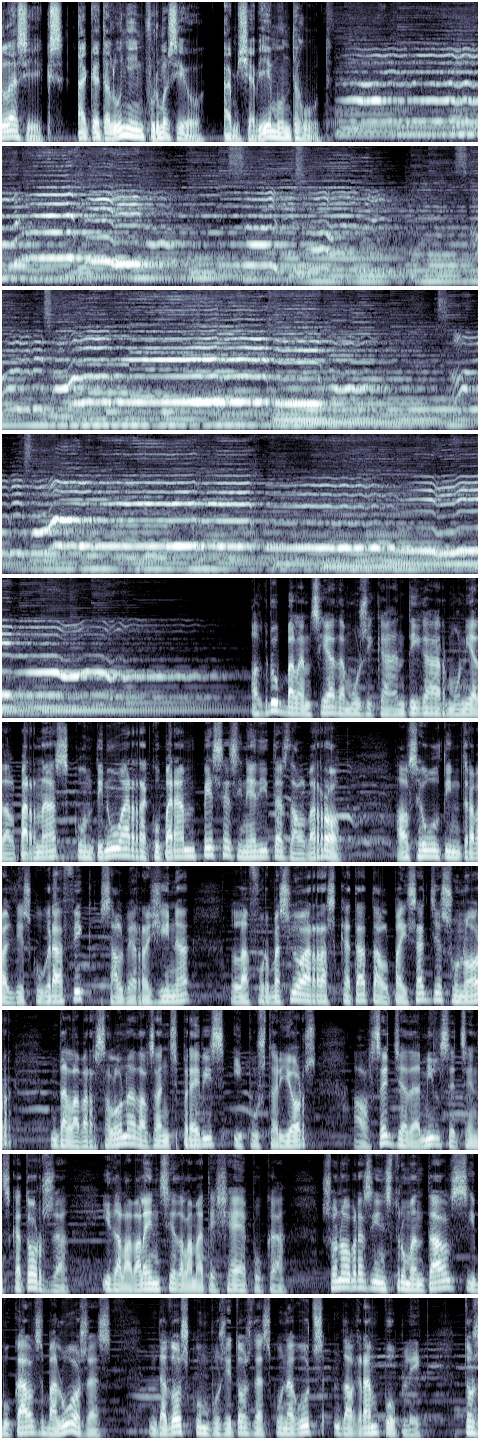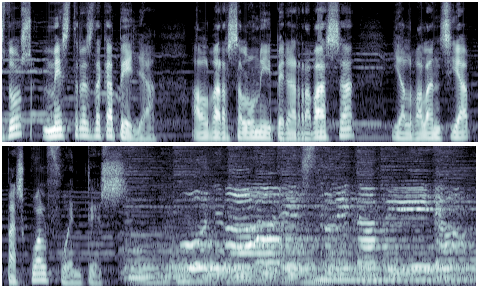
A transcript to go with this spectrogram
Clàssics, a Catalunya Informació, amb Xavier Montagut. El grup valencià de música antiga Harmonia del Parnàs continua recuperant peces inèdites del barroc. Al seu últim treball discogràfic, Salve Regina, la formació ha rescatat el paisatge sonor de la Barcelona dels anys previs i posteriors al setge de 1714 i de la València de la mateixa època. Són obres instrumentals i vocals valuoses de dos compositors desconeguts del gran públic, tots dos mestres de capella, el barceloní Pere Rabassa i el valencià Pasqual Fuentes. Un maestro de capilla,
